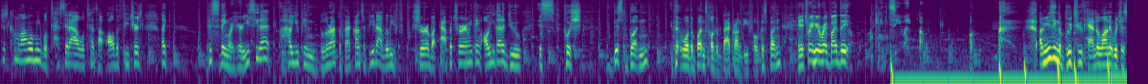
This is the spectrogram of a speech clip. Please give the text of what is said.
just come along with me. We'll test it out. We'll test out all the features. Like this thing right here, you see that? How you can blur out the background. So if you're not really sure about aperture or anything, all you gotta do is push this button. Well, the button's called the background defocus button. And it's right here, right by the, I can't even see, wait. Oh. I'm using the Bluetooth handle on it, which is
